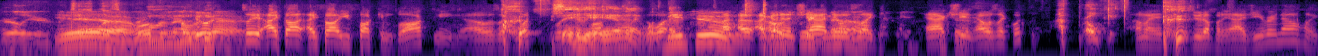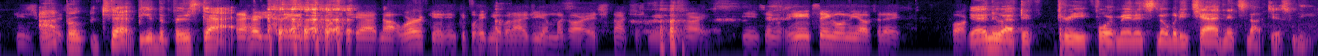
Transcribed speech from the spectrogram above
earlier. My chat Yeah, wasn't working was that either. with Dude, that? see, I thought I thought you fucking blocked me. I was like, what? what Same the fuck, here. I'm like, what What? Me too. I, I, I got was it in chat. and It was like action. I was like, what? The, I broke it. I'm I hitting this dude up on the IG right now? Like Jesus I broke the chat being the first guy. And I heard you saying something about the chat not working and people hitting you up on IG. I'm like, all right, it's not just me. All right, he ain't singling. He ain't singling me out today. Fuck. Yeah, I knew after three, four minutes, nobody chatting. It's not just me.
